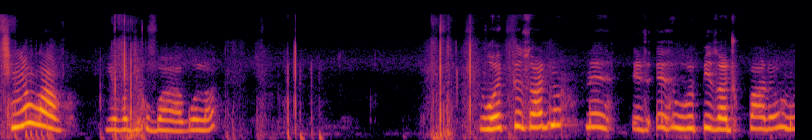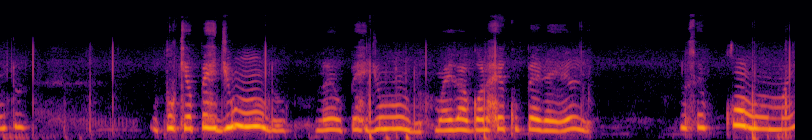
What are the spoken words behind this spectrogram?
tinha lava. E eu vou derrubar a água lá. O episódio, né? O episódio parou muito. Porque eu perdi o mundo, né? Eu perdi o mundo. Mas agora recuperei ele. Não sei como, mas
